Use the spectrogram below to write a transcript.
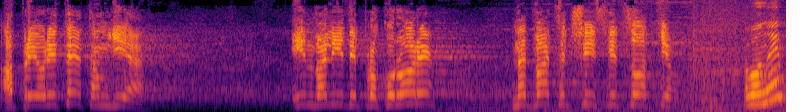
а пріоритетом є інваліди-прокурори на 26%. Вони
